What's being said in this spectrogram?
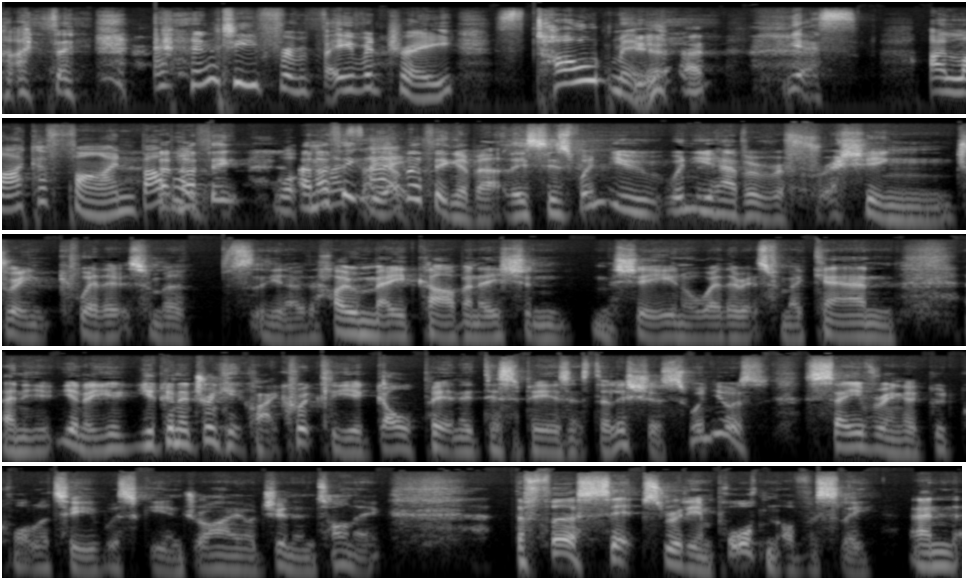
I say Andy from Fever Tree told me. Yeah. Yes. I like a fine bubble. And I think, and I think I the other thing about this is when you when you have a refreshing drink, whether it's from a you know the homemade carbonation machine or whether it's from a can, and you, you know you, are going to drink it quite quickly. You gulp it and it disappears. And it's delicious. When you're savouring a good quality whiskey and dry or gin and tonic, the first sip's really important, obviously. And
